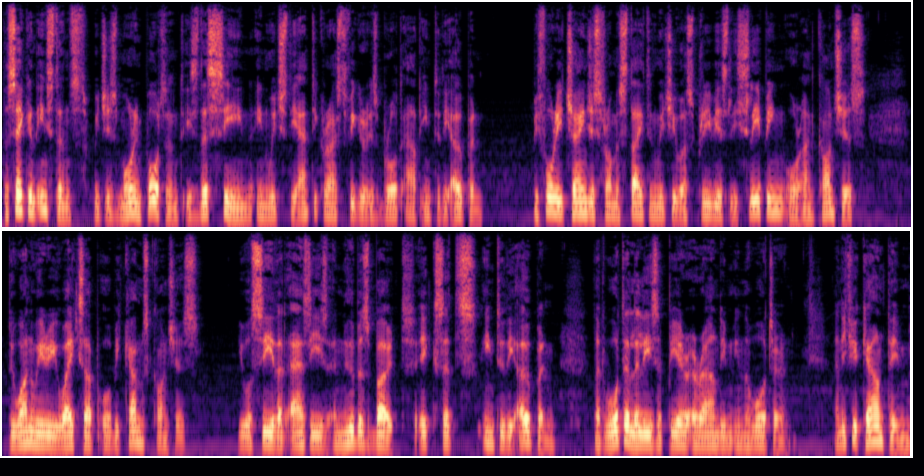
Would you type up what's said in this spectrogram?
The second instance, which is more important, is this scene in which the Antichrist figure is brought out into the open. Before he changes from a state in which he was previously sleeping or unconscious to one where he wakes up or becomes conscious, you will see that as his Anubis boat exits into the open, that water lilies appear around him in the water, and if you count them,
